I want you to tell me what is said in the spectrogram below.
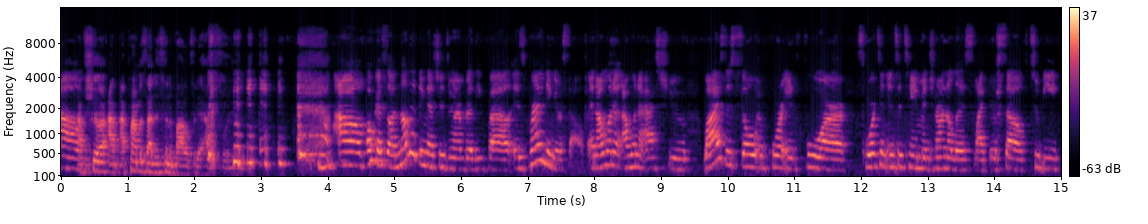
Um, I'm sure. I, I, promise I didn't send a bottle to their house for you. um, okay, so another thing that you're doing really well is branding yourself, and I want to I want to ask you why is it so important for sports and entertainment journalists like yourself to be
